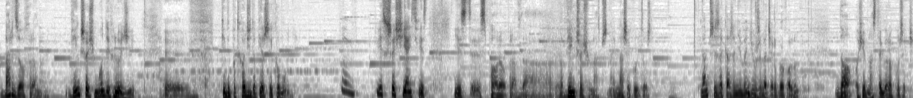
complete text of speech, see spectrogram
bardzo ochronny. Większość młodych ludzi, e, kiedy podchodzi do pierwszej komunii, jest w chrześcijaństwie jest, jest sporo, prawda? Większość u nas, przynajmniej w naszej kulturze. Nam przyrzeka, że nie będzie używać alkoholu do 18 roku życia.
